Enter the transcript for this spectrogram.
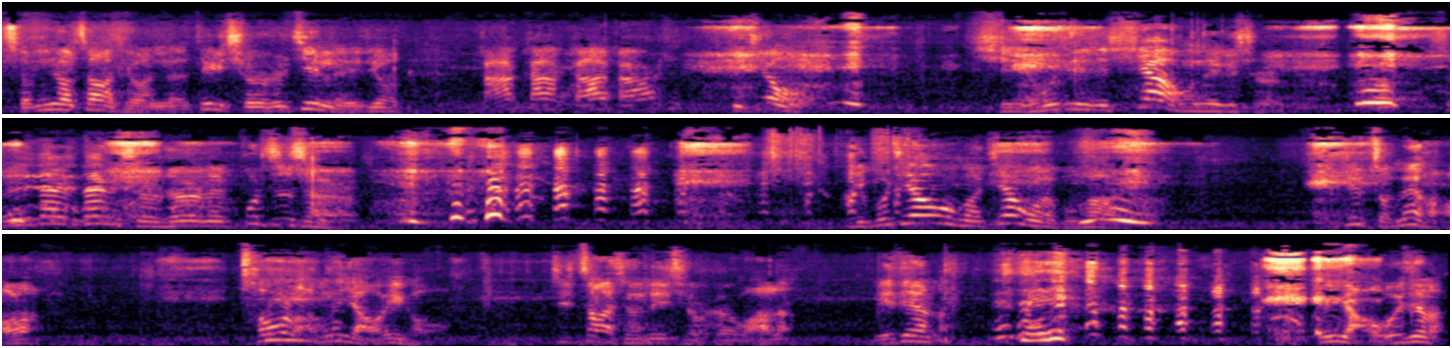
什么叫炸圈呢？这个蛐蛐进来就嘎嘎嘎嘎就叫唤，起头就是吓唬那个蛐儿，所以那那个蛐蛐呢不吱声。你不叫吗？叫我也不怕。就准备好了，抽冷的咬一口，这炸成这球儿完了，没电了，没电，给咬回去了。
